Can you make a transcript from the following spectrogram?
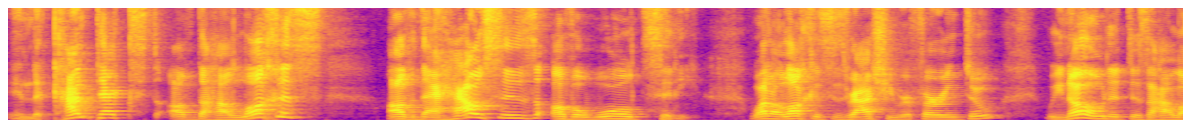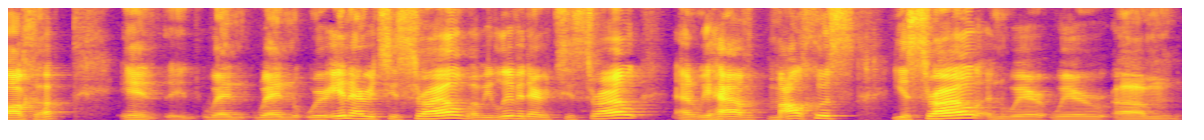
in the context of the halachas of the houses of a walled city. What halachas is Rashi referring to? We know that there's a halacha in, in, when when we're in Eretz Yisrael, when we live in Eretz Yisrael, and we have Malchus Yisrael, and we're we're um,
